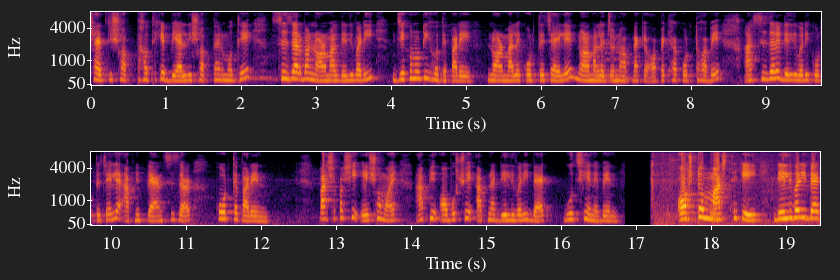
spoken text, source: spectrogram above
সাঁত্রিশ সপ্তাহ থেকে বিয়াল্লিশ সপ্তাহের মধ্যে সিজার বা নর্মাল ডেলিভারি যে কোনোটি হতে পারে। নর্মালে করতে চাইলে নর্মালের জন্য আপনাকে অপেক্ষা করতে হবে। আর সিজারে ডেলিভারি করতে চাইলে আপনি প্ল্যান সিজার করতে পারেন। পাশাপাশি এ সময় আপনি অবশ্যই আপনার ডেলিভারি ব্যাগ গুছিয়ে নেবেন। অষ্টম মাস থেকেই ডেলিভারি ব্যাগ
